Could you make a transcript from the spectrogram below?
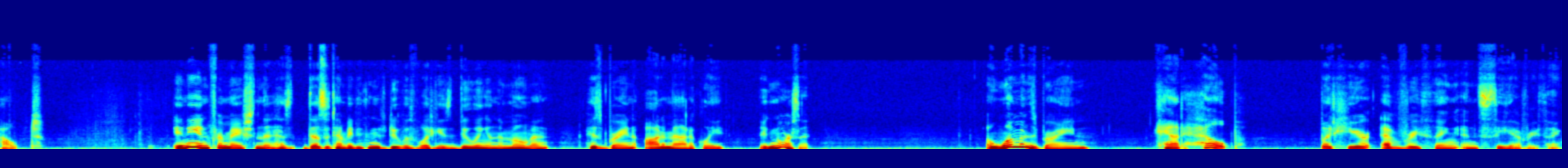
out. Any information that has, doesn't have anything to do with what he's doing in the moment, his brain automatically ignores it. A woman's brain can't help but hear everything and see everything.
